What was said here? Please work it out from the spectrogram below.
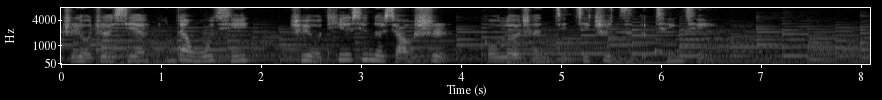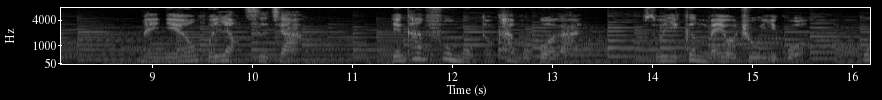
只有这些平淡无奇却又贴心的小事。勾勒成谨记至此的亲情。每年回两次家，连看父母都看不过来，所以更没有注意过姑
